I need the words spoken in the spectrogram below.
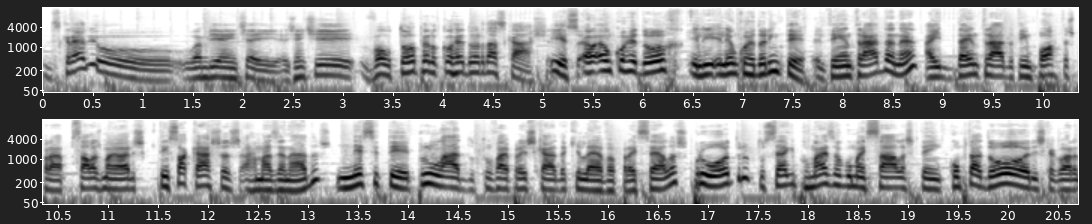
descreve o, o ambiente aí. A gente voltou pelo corredor das caixas. Isso, é, é um corredor, ele, ele é um corredor em T. Ele tem entrada, né? Aí da entrada tem portas pra salas maiores que tem só caixas armazenadas. Nesse T, por um lado, tu vai pra escada que leva pras celas. Pro outro, tu segue por mais algumas salas que tem computadores, que agora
